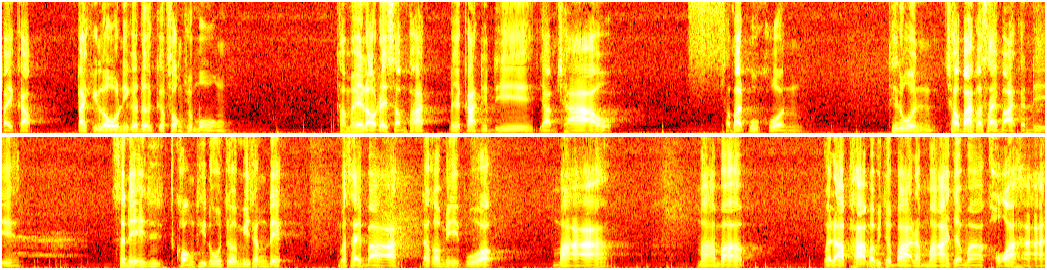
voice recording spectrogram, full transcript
ไปกับ 8 กิโลนี่ก็เดินเกือบ 2 ชั่วโมงทำให้เราได้สัมผัสบรรยากาศดีๆ ยามเช้า สัมผัสผู้คน ที่นู่นชาวบ้านก็ใส่บาตรกันดี เสน่ห์ของที่นู่นจะมีทั้งเด็กมาใส่บาตรแล้วก็มีพวกหมาหมามาเวลาพระมาบิณฑบาตหมาจะมาขออาหาร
